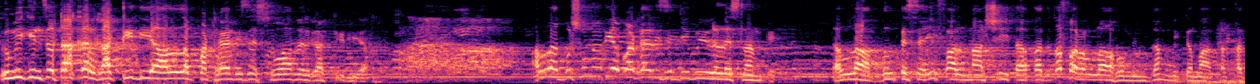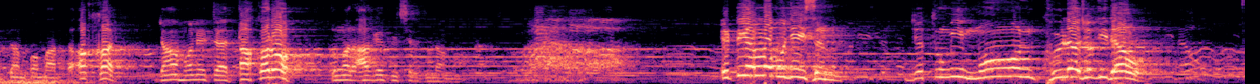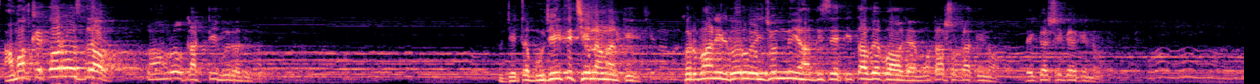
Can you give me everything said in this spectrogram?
তুমি কিনছো টাকার গাঠি দিয়া, আল্লাহ পাঠায় দিছে সোয়াবের গাঠি দিয়া। আল্লাহ ঘোষণা দিয়া পাঠায় দিছে জিবরিল ইসলামকে। আল্লাহ বলতেছে ইফাল মা শিতা কাদ গফারাল্লাহু মিন যামবিকা মা তাকাদ্দাম ওয়া মা তাআখার। যা মনে চায় তা করো, তোমার আগে পিছের গুনাহ মাফ। এটি আল্লাহ বুঝিয়েছেন যে তুমি মন খুইলা যদি দাও, আমাকে করজ দাও আমরাও গাঠটি বেরো দেব। যেটা বুঝাইতেছিলাম আর কি, কোরবানির গরু এই জন্যই হাদিসে কিতাবে পাওয়া যায়, মোটা সোটা কিনো, দেখা শিখা কিনো?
